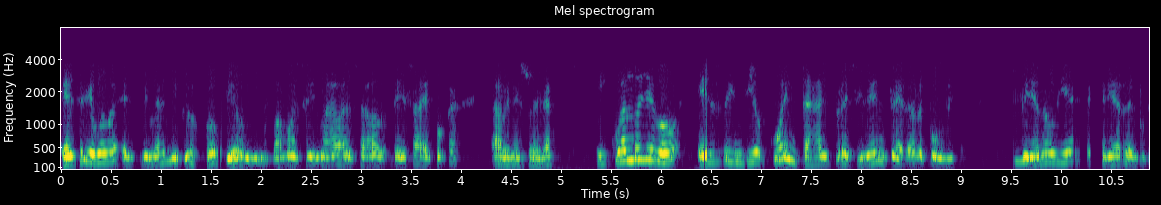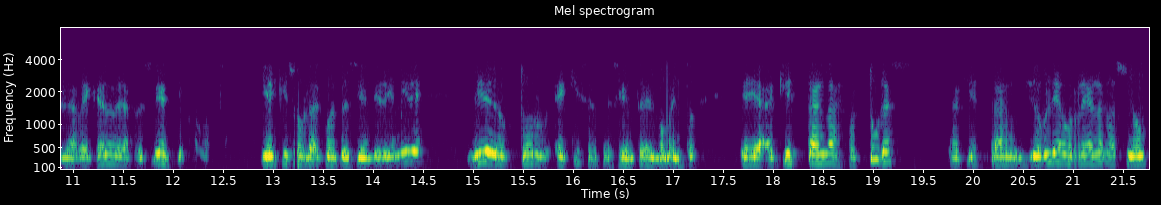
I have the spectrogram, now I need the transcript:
él se llevó el primer microscopio, vamos a decir, más avanzado de esa época a Venezuela. Y cuando llegó, él rindió cuentas al presidente de la República. Pidió no hubiese, quería, porque la beca era de la presidencia. Y él quiso hablar con el presidente y le dije, mire, mire, doctor X, el presidente del momento, eh, aquí están las facturas, aquí están, yo le ahorré a la nación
